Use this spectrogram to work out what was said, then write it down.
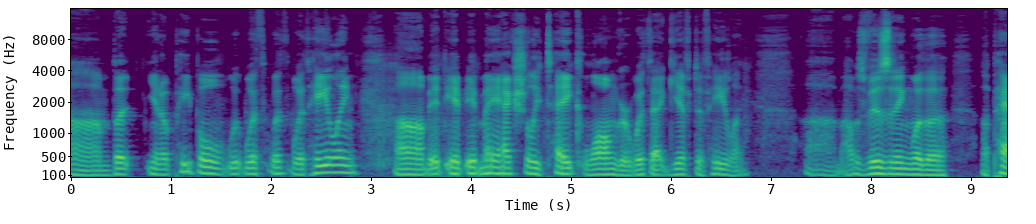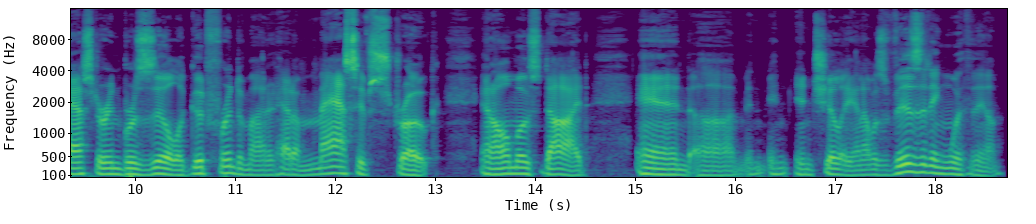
Um, but you know, people with with with healing, um, it, it, it may actually take longer with that gift of healing. Um, I was visiting with a, a pastor in Brazil. A good friend of mine had had a massive stroke and almost died, and uh, in, in in Chile. And I was visiting with them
